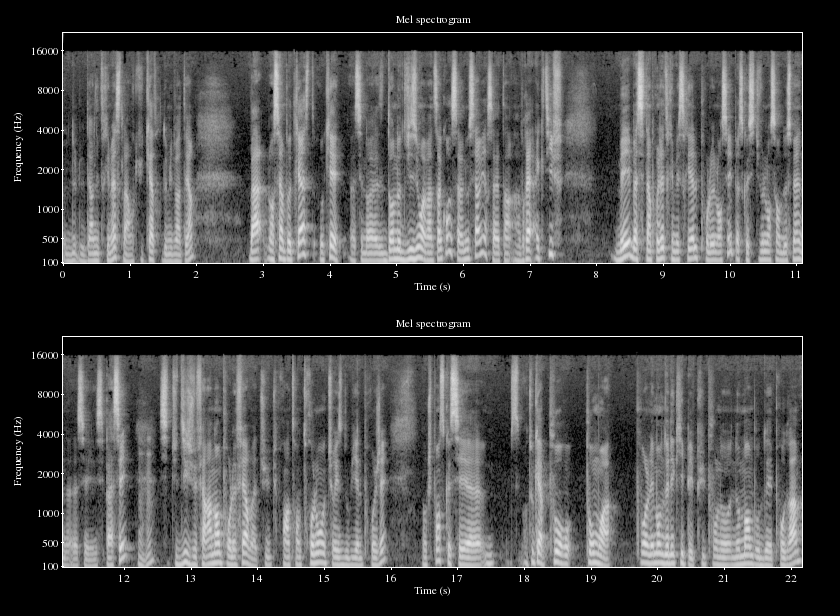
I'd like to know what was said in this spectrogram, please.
de- le dernier trimestre, là, en Q4 2021. Bah, lancer un podcast, ok, euh, c'est dans, dans notre vision à 25 ans, ça va nous servir, ça va être un, un vrai actif. Mais bah, c'est un projet trimestriel pour le lancer, parce que si tu veux le lancer en deux semaines, euh, c'est pas assez. Mhm. Si tu te dis que je vais faire un an pour le faire, bah, tu, tu prends un temps trop long, tu risques d'oublier le projet. Donc je pense que c'est, euh, en tout cas pour, pour moi, pour les membres de l'équipe et puis pour nos, nos membres des programmes,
